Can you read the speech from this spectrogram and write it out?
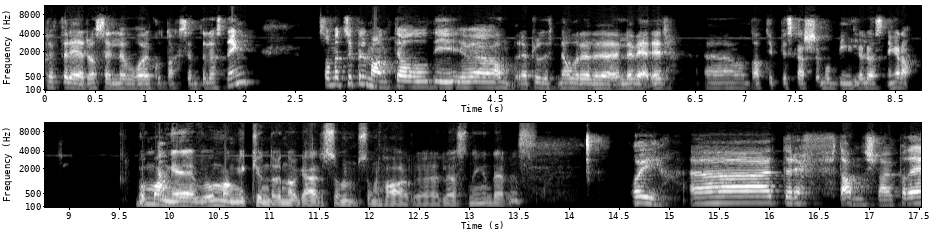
prefererer å selge vår kontaktsenterløsning som et supplement til alle de andre produktene vi allerede leverer. Da typisk kanskje mobile løsninger, da. Hvor mange, hvor mange, kunder i Norge er det som, som har eh, løsningen deres? Oi, eh, et røft anslag på det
